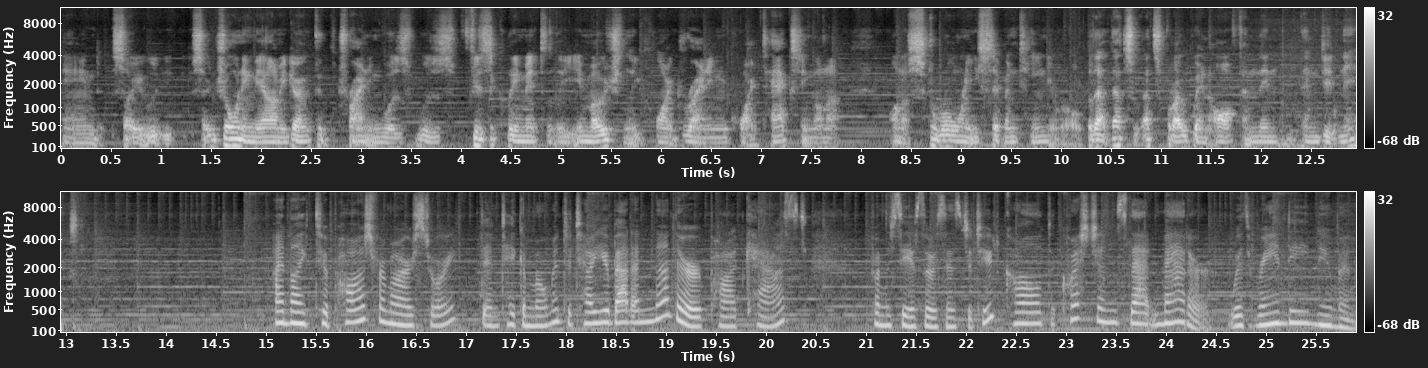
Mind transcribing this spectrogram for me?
And so, so joining the army, going through the training was was physically, mentally, emotionally quite draining and quite taxing on a on a scrawny 17 year old. But that, that's that's what I went off and then then did next. I'd like to pause from our story, then take a moment to tell you about another podcast from the C.S. Lewis Institute called Questions That Matter with Randy Newman.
